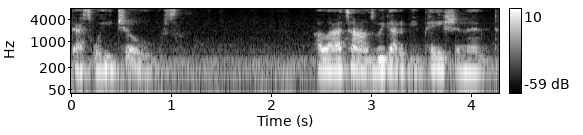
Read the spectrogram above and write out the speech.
that's what he chose. A lot of times we got to be patient and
